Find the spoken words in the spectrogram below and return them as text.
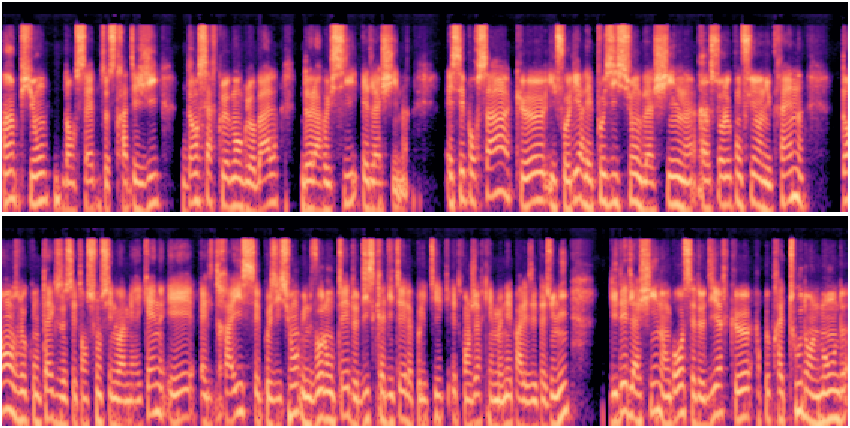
un pion dans cette stratégie d'encerclement global de la Russie et de la Chine. Et c'est pour ça qu'il faut lire les positions de la Chine euh, sur le conflit en Ukraine dans le contexte de ces tensions sino-américaines et elle trahit ses positions, une volonté de discréditer la politique étrangère qui est menée par les États-Unis. L'idée de la Chine, en gros, c'est de dire que à peu près tout dans le monde,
